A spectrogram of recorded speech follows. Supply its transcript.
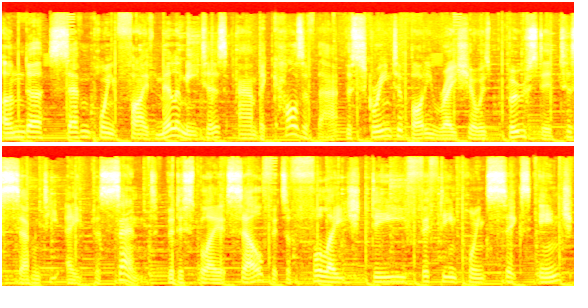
under 7.5 millimeters, and because of that, the screen to body ratio is boosted to 78%. The display itself, it's a full HD 15.6 inch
